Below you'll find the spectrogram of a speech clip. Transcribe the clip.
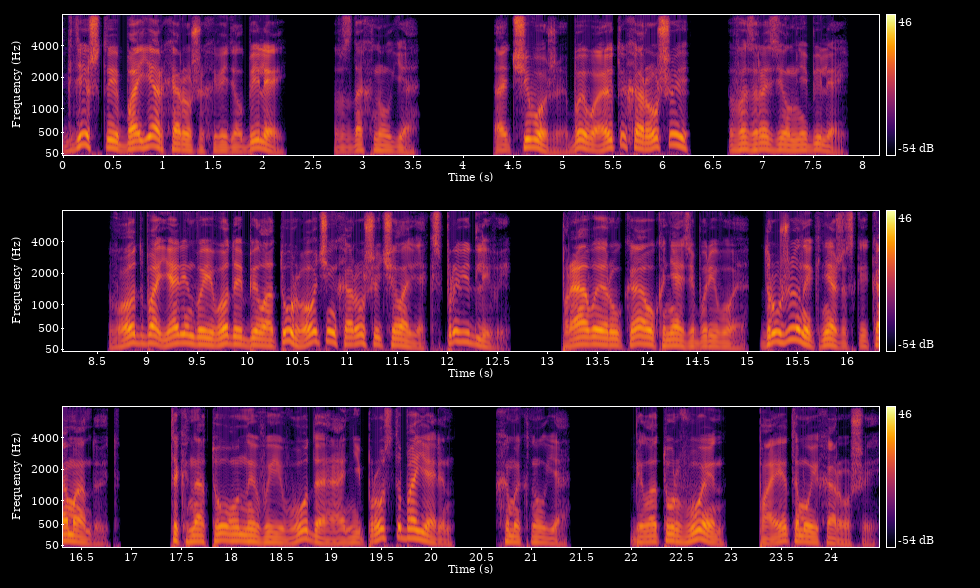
Где ж ты бояр хороших видел, Беляй? Вздохнул я. «Отчего же, бывают и хорошие», — возразил мне Беляй. «Вот боярин воевода Белатур очень хороший человек, справедливый. Правая рука у князя Буревое, дружиной княжеской командует». «Так на то он и воевода, а не просто боярин», — хмыкнул я. «Белатур воин, поэтому и хороший.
